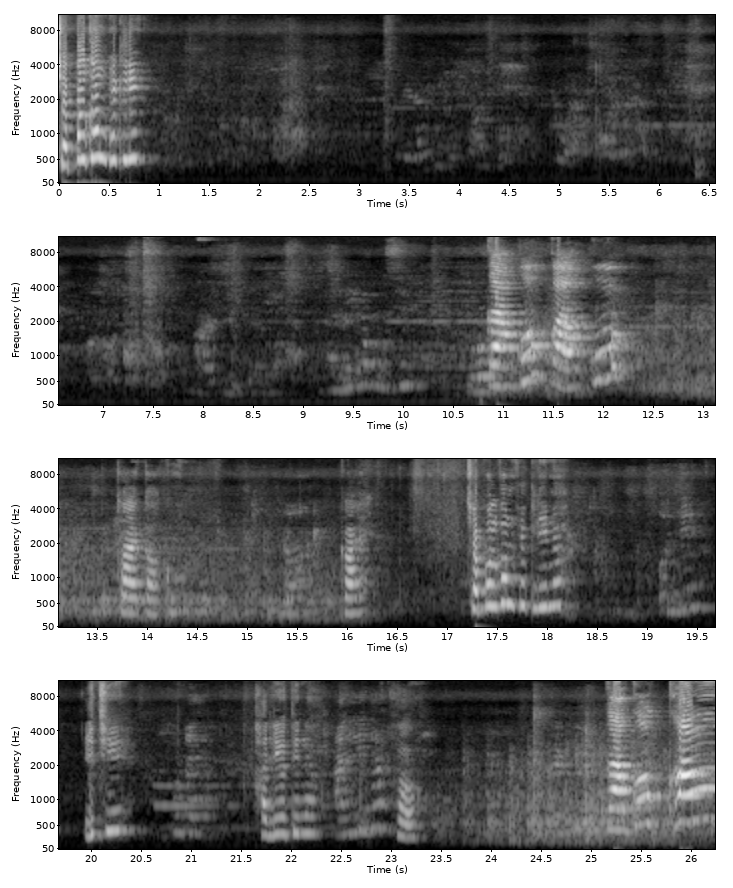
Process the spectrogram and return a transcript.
चप्पल कोण फेकली? काय काकू? काय? चप्पल कोण फेकली ना? हिची खाली होती ना? हो. काकू खाऊ.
